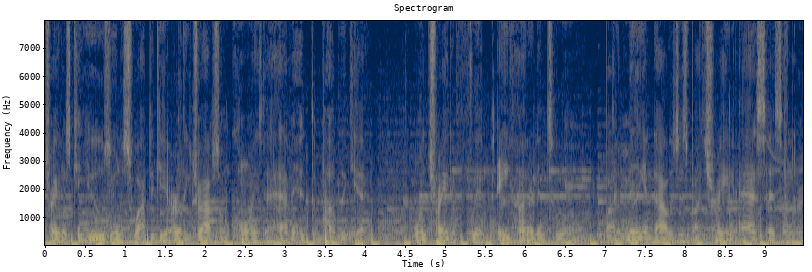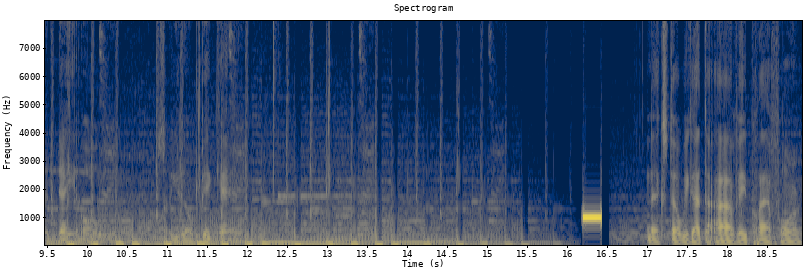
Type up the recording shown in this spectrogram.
Traders can use Uniswap to get early drops on coins that haven't hit the public yet. One trader flipped 800 into a, about a million dollars just by trading assets under a day old. So you know, big game. Next up, we got the Aave platform.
